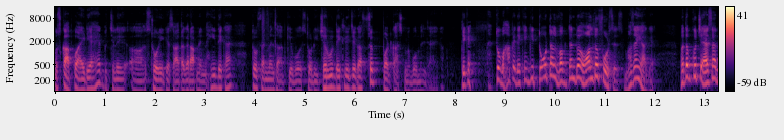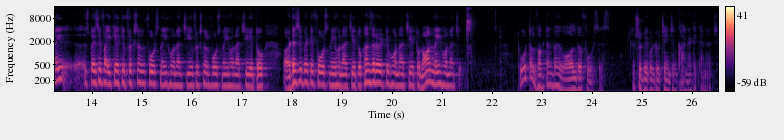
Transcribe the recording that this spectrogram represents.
उसका आपको आइडिया है पिछले स्टोरी के साथ। अगर आपने नहीं देखा है तो फेनमैन साहब की वो स्टोरी ज़रूर देख लीजिएगा। फिफ्थ पॉडकास्ट में वो मिल जाएगा। ठीक है? तो वहाँ पे देखें कि total work done by all the forces मज़ा ही आ गया। मतलब कुछ ऐसा नहीं स्पेसिफाई किया कि फ्रिक्शनल फोर्स नहीं होना चाहिए फ्रिक्शनल फोर्स नहीं होना चाहिए तो डिसिपेटिव फोर्स नहीं होना चाहिए तो कंजर्वेटिव होना चाहिए तो नॉन नहीं होना चाहिए। Total work done by all the forces it should be equal to change in kinetic energy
